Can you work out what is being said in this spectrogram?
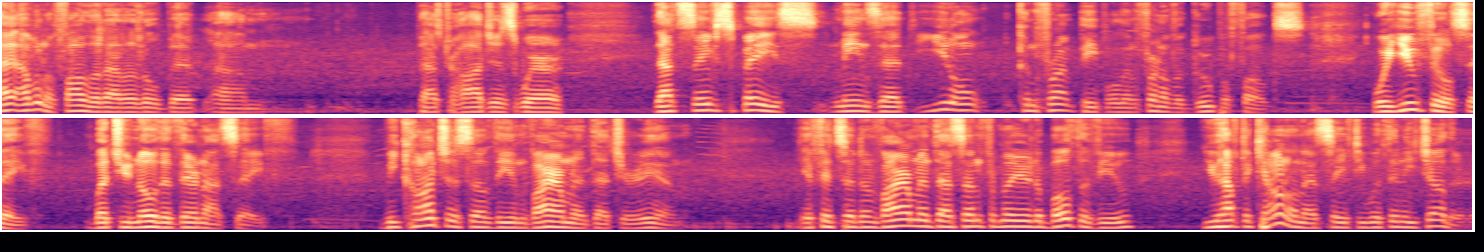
I, I want to follow that a little bit, um, Pastor Hodges, where that safe space means that you don't confront people in front of a group of folks where you feel safe, but you know that they're not safe. Be conscious of the environment that you're in. If it's an environment that's unfamiliar to both of you, you have to count on that safety within each other.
